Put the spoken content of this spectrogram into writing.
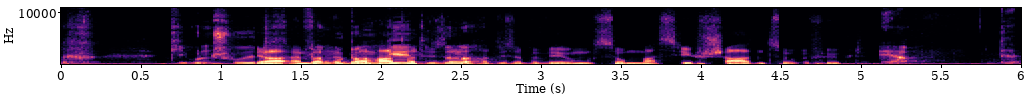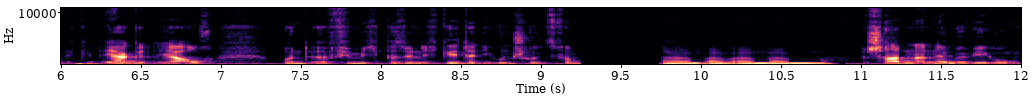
Die Unschuld. Ja, Amber, Amber Hart hat dieser, hat dieser Bewegung so massiv Schaden zugefügt. Ja, ja, ja auch. Und äh, für mich persönlich gilt da die Unschuldsvermutung. Ähm, ähm, ähm, Schaden an der Bewegung.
